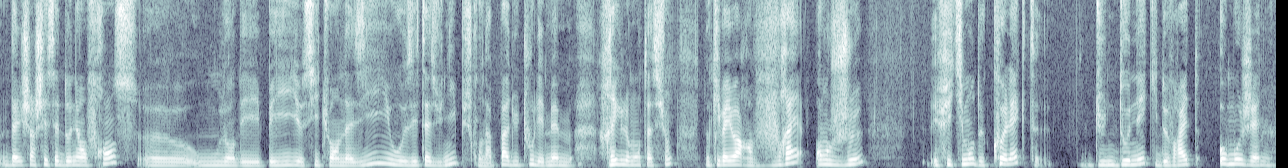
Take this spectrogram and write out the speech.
d'aller chercher cette donnée en France euh, ou dans des pays situés en Asie ou aux États-Unis, puisqu'on n'a pas du tout les mêmes réglementations. Donc il va y avoir un vrai enjeu, effectivement, de collecte d'une donnée qui devra être homogène.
